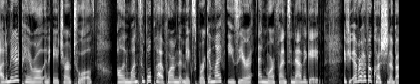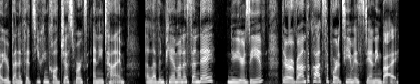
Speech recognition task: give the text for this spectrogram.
automated payroll and HR tools, all in one simple platform that makes work and life easier and more fun to navigate. If you ever have a question about your benefits, you can call JustWorks anytime. 11 p.m. on a Sunday, New Year's Eve, their around the clock support team is standing by.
